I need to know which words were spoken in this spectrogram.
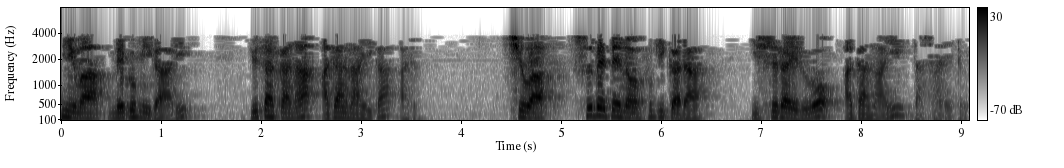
主には恵みがあり、豊かな贖いがある。主はすべての不義からイスラエルを贖い出される。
